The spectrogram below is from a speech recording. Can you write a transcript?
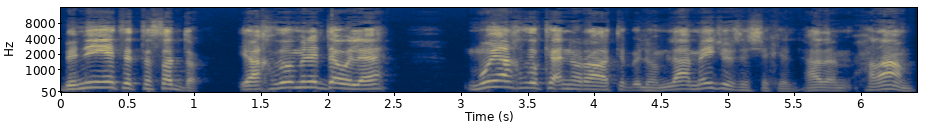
بنية التصدق. يأخذوه من الدولة مو ياخذوا كأنه راتب لهم. لا ما يجوز الشكل هذا حرام.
